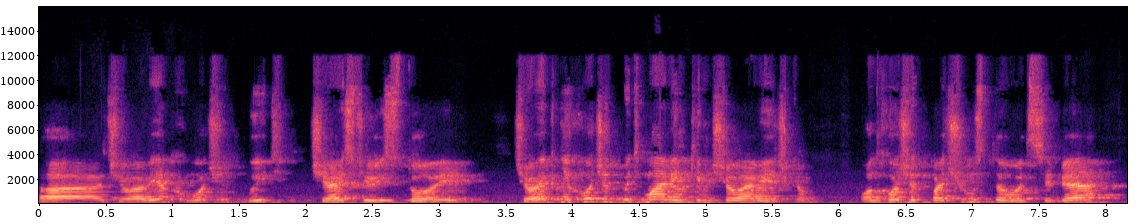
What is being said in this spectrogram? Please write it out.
А, человек хочет быть частью истории. Человек не хочет быть маленьким человечком. Он хочет почувствовать себя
